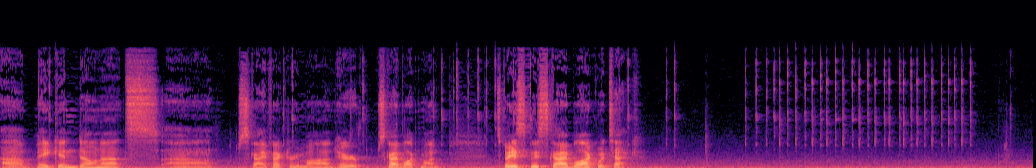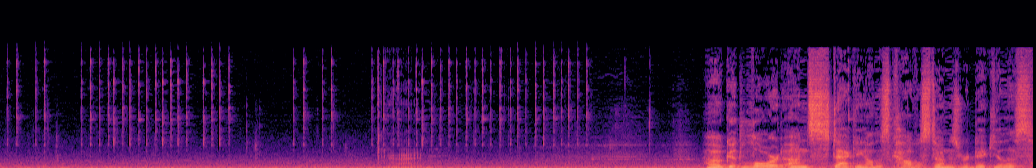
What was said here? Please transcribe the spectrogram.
uh, Bacon Donuts uh, Sky Factory mod, or Skyblock mod. It's basically Skyblock with tech. Oh, good lord. Unstacking all this cobblestone is ridiculous.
